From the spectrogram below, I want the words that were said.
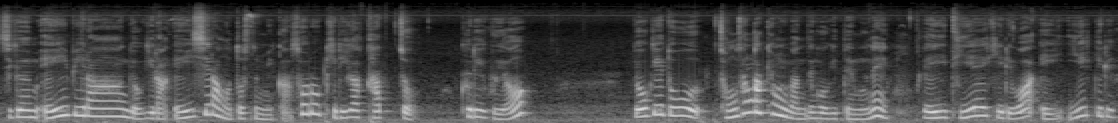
지금 AB랑 여기랑 AC랑 어떻습니까? 서로 길이가 같죠. 그리고요. 여기도 정삼각형을 만든 거기 때문에 AD의 길이와 AE의 길이,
